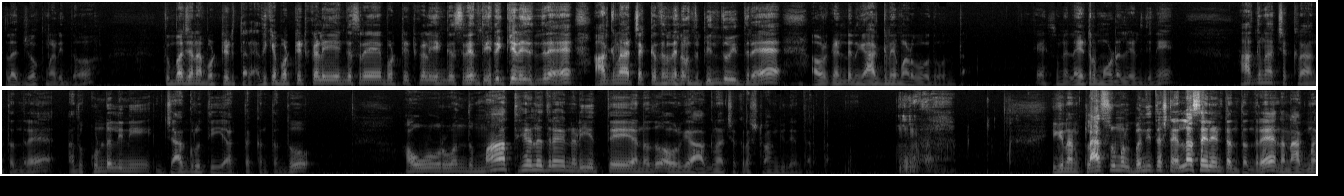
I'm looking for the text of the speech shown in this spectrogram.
ಅಲ್ಲ ಜೋಕ್ ಮಾಡಿದ್ದು. ತುಂಬ ಜನ ಬೊಟ್ಟಿಡ್ತಾರೆ. ಅದಕ್ಕೆ ಬೊಟ್ಟಿಟ್ಕೊಳ್ಳಿ ಹೆಂಗಸ್ರೆ ಬೊಟ್ಟಿಟ್ಕೊಳ್ಳಿ ಹೆಂಗಸ್ರೆ ಅಂತ ಏನು ಕೇಳಿದ್ರೆ ಆಜ್ಞಾ ಚಕ್ರದ ಮೇಲೆ ಒಂದು ಬಿಂದು ಇದ್ದರೆ ಅವ್ರ ಗಂಡನಿಗೆ ಆಜ್ಞೆ ಮಾಡ್ಬೋದು ಅಂತ. ಓಕೆ ಸುಮ್ಮನೆ ಲೈಟರ್ ಮೋಡಲ್ಲಿ ಹೇಳ್ತೀನಿ ಆಜ್ಞಾ ಚಕ್ರ ಅಂತಂದರೆ ಅದು ಕುಂಡಲಿನಿ ಜಾಗೃತಿ ಆಗ್ತಕ್ಕಂಥದ್ದು. ಅವ್ರು ಒಂದು ಮಾತು ಹೇಳಿದ್ರೆ ನಡೆಯುತ್ತೆ ಅನ್ನೋದು ಅವ್ರಿಗೆ ಆಜ್ಞಾ ಚಕ್ರ ಸ್ಟ್ರಾಂಗ್ ಇದೆ ಅಂತ ಅರ್ಥ. ಈಗ ನಾನು ಕ್ಲಾಸ್ ರೂಮಲ್ಲಿ ಬಂದಿದ ತಕ್ಷಣ ಎಲ್ಲ ಸೈಲೆಂಟ್ ಅಂತಂದರೆ ನನ್ನ ಆಗ್ನ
